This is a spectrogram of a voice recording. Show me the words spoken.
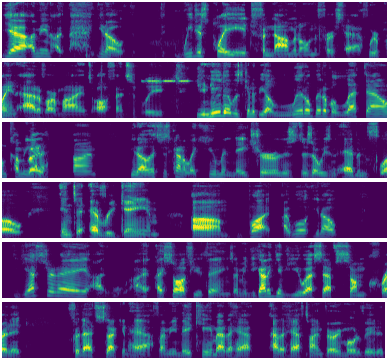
Yeah, I mean, you know, we just played phenomenal in the first half. We were playing out of our minds offensively. You knew there was going to be a little bit of a letdown coming right. out of time. You know, that's just kind of like human nature. There's there's always an ebb and flow into every game. Um, but I will, you know, yesterday I, I, I saw a few things. I mean, you got to give USF some credit for that second half. I mean, they came out of half out of halftime very motivated.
